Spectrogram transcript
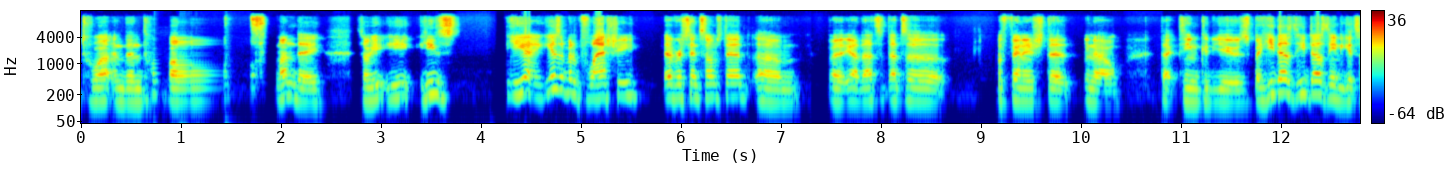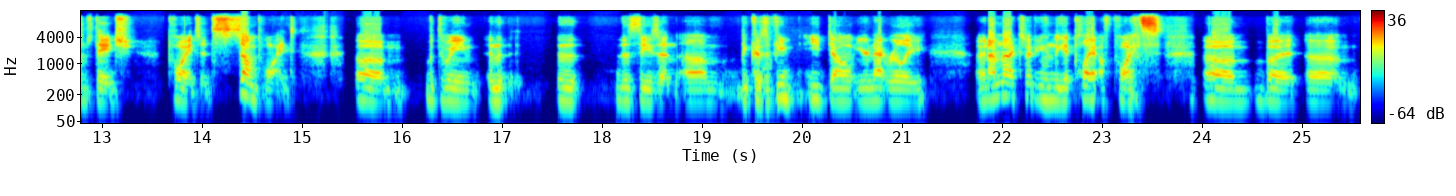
12 and then 12 Monday. So he, he he's yeah he hasn't been flashy ever since Homestead. Um, but yeah, that's that's a a finish that you know that team could use. But he does he does need to get some stage points at some point um, between in, in the season. Um, because if you you don't, you're not really. I mean, I'm not expecting him to get playoff points, um, but um,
